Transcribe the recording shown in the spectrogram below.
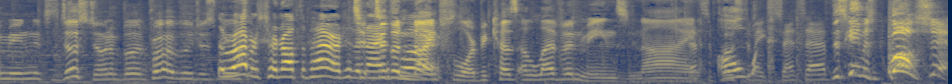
mean, it's dust on it, but probably just The means- robbers turned off the power to the to, ninth to the floor. ninth floor because eleven means nine. That's supposed oh, to make sense, Abs? this game is bullshit.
